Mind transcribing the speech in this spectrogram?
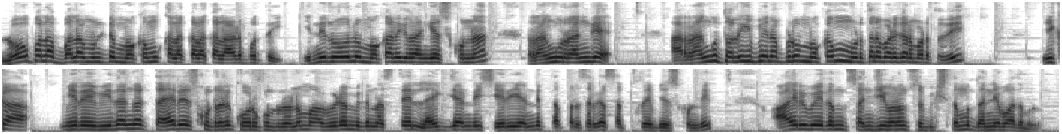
లోపల బలం ఉంటే ముఖం కలకలకలాడిపోతాయి ఎన్ని రోజులు ముఖానికి రంగు వేసుకున్నా రంగు రంగే. ఆ రంగు తొలగిపోయినప్పుడు ముఖం ముడతలబడి కనబడుతుంది. ఇక మీరు ఈ విధంగా తయారు చేసుకుంటారని కోరుకుంటున్నాను. మా వీడియో మీకు నచ్చితే లైక్ చేయండి షేర్ చేయండి తప్పనిసరిగా సబ్స్క్రైబ్ చేసుకోండి. ఆయుర్వేదం సంజీవనం సుభిక్షితము. ధన్యవాదములు.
